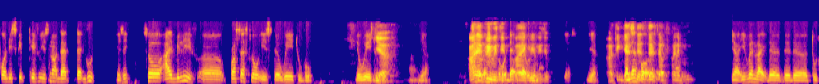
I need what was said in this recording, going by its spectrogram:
for descriptive is not that that good you see. So i believe uh, process flow is the way to go. The way to yeah. Go. Uh, yeah. I so agree with so you. that, i that agree with you yeah. I think that's that's, for, that's the funny yeah even like the the the to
